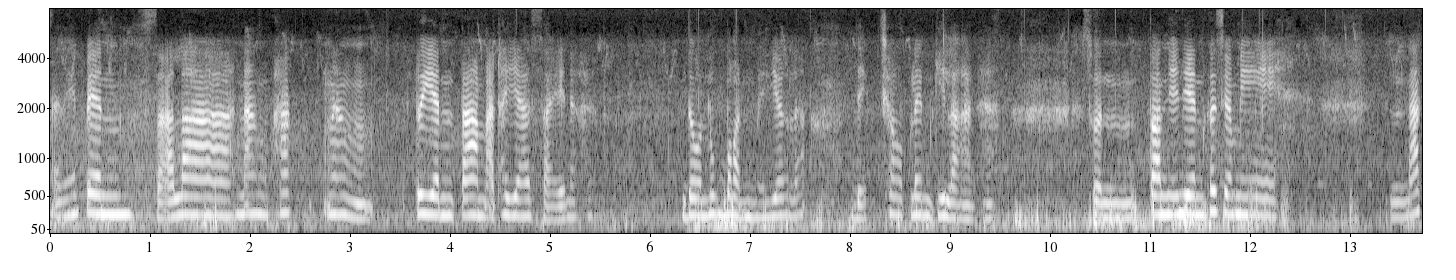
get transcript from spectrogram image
อันนี้เป็นศาลานั่งพัก นั่งเรียนตามอัธยาศัยนะคะ โดนลูกบอลมาเยอะแล้ว เด็กชอบเล่นกีฬานะส่วนตอนเย็นๆก็จะมีนัก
